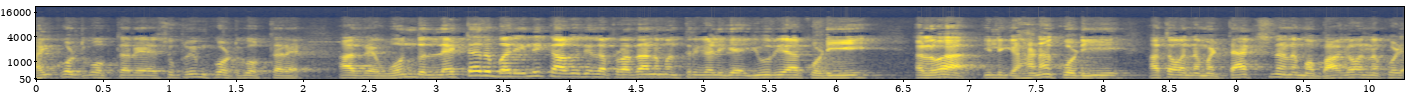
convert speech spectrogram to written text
ಹೈಕೋರ್ಟ್ಗೆ ಹೋಗ್ತಾರೆ, ಸುಪ್ರೀಂ ಕೋರ್ಟ್ಗೆ ಹೋಗ್ತಾರೆ. ಆದರೆ ಒಂದು ಲೆಟರ್ ಬರೀಲಿಕ್ಕೆ ಆಗೋದಿಲ್ಲ ಪ್ರಧಾನಮಂತ್ರಿಗಳಿಗೆ, ಯೂರಿಯಾ ಕೊಡಿ. ಅಲ್ವಾ? ಇಲ್ಲಿಗೆ ಹಣ ಕೊಡಿ, ಅಥವಾ ನಮ್ಮ ಟ್ಯಾಕ್ಸ್ನ, ನಮ್ಮ ಭಾಗವನ್ನು ಕೊಡಿ.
